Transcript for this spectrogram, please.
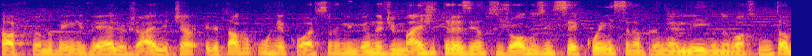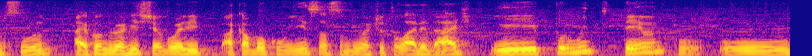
tava ficando bem velho já. Ele, tinha, ele tava com um recorde, se não me engano, de mais de 300 jogos em sequência na Premier League, um negócio muito absurdo. Aí quando o Lloris chegou, ele acabou com isso, assumiu a titularidade. E por muito tempo, o,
